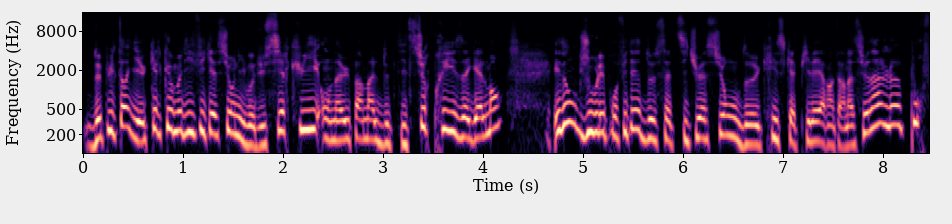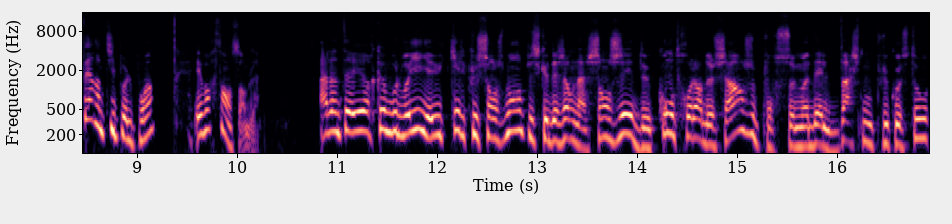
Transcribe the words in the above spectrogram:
Depuis le temps, il y a eu quelques modifications au niveau du circuit, on a eu pas mal de petites surprises également, et donc je voulais profiter de cette situation de crise capillaire internationale pour faire un petit peu le point et voir ça ensemble. À l'intérieur, comme vous le voyez, il y a eu quelques changements puisque déjà on a changé de contrôleur de charge pour ce modèle vachement plus costaud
